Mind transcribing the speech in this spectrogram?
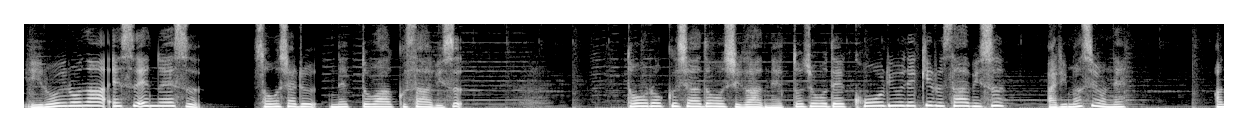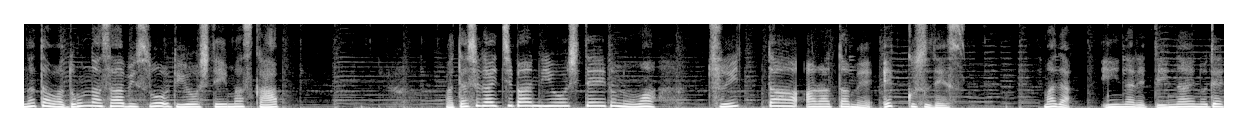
いろいろな SNS ソーシャルネットワークサービス登録者同士がネット上で交流できるサービスありますよね。あなたはどんなサービスを利用していますか？私が一番利用しているのは Twitter 改め X です。まだ言い慣れていないので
